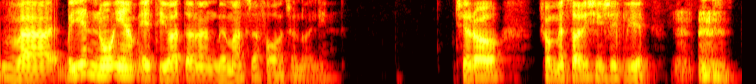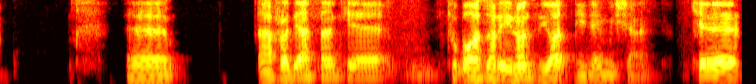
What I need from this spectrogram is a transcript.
و به یه نوعی هم اعتیاد دارن به مصرف آدرنالین. چرا؟ چون مثالش این شکلیه. افرادی هستن که تو بازار ایران زیاد دیده میشن که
